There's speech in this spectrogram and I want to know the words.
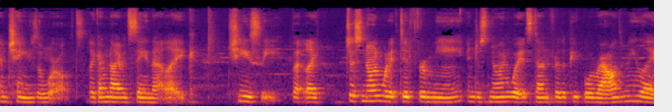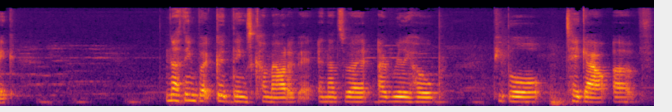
and change the world. Like I'm not even saying that like cheesy, but like just knowing what it did for me and just knowing what it's done for the people around me, like nothing but good things come out of it. And that's what I really hope people take out of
